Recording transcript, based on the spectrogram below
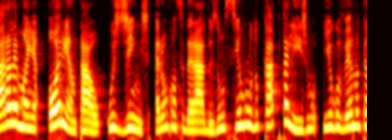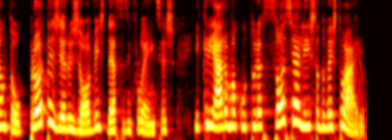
Para a Alemanha Oriental, os jeans eram considerados um símbolo do capitalismo e o governo tentou proteger os jovens dessas influências e criar uma cultura socialista do vestuário.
